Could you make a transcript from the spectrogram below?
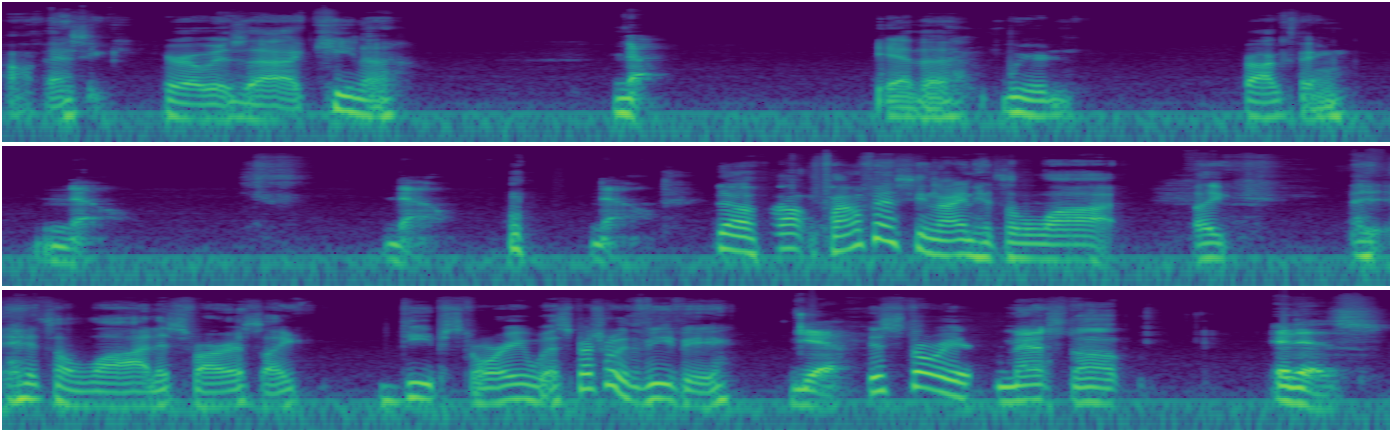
Final Fantasy hero is uh Quina. No, Yeah, the weird frog thing. no, no, no. No, Final, Final Fantasy Nine hits a lot. Like it hits a lot as far as like deep story, especially with Vivi. Yeah, His story is messed up. it is.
